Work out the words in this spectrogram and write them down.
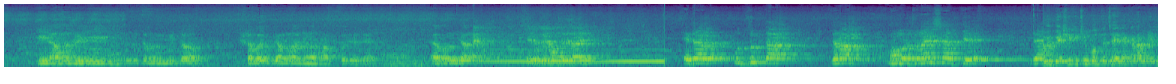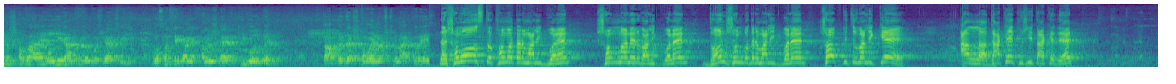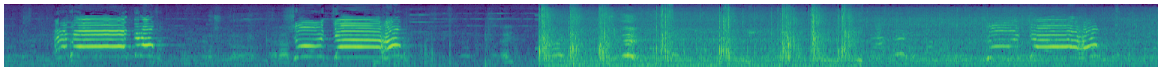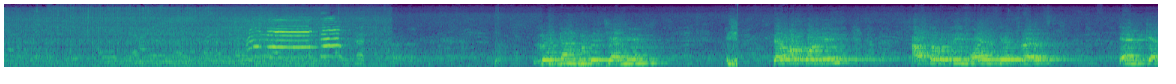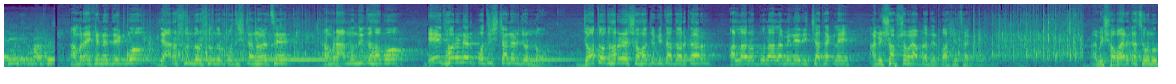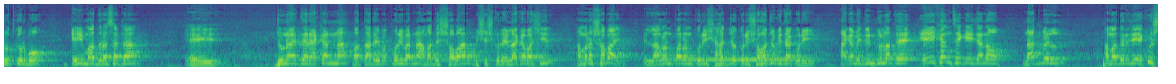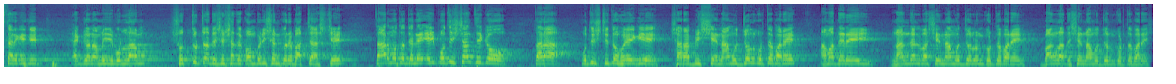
যে আমাদের এই জীবিত মৃত সবাইকে আল্লাহ যেন মাফ করে দেন। এবং যারা এটার উদ্যোক্তা জনাব মোহাম্মদ জুনাইদ সাহেবকে আমি বেশি কিছু বলতে চাই না কারণ আমরা এখানে সবাই অধীর আগ্রহে বসে আছি। মোসাদ্দেক আলী খালু সাহেব কি বলবেন? তো আপনাদের সময় নষ্ট না করে যা সমস্ত ক্ষমতার মালিক বলেন সম্মানের মালিক বলেন ধন সম্পদের মালিক বলেন সব কিছু মালিক কে? আল্লাহ যাকে খুশি তাকে দেন। লোকদান গ্রুপের চেয়ারম্যান, তেলাওয়াত করবেন Aftabuddin welfare trust and cadet Madrasa আমরা এখানে দেখব যে আরও সুন্দর সুন্দর প্রতিষ্ঠান হয়েছে। আমরা আনন্দিত হব। এই ধরনের প্রতিষ্ঠানের জন্য যত ধরনের সহযোগিতা দরকার, আল্লাহ রব্বুল আলমিনের ইচ্ছা থাকলে আমি সবসময় আপনাদের পাশে থাকব। আমি সবার কাছে অনুরোধ করব, এই মাদ্রাসাটা, এই জুনায়েতের একার না বা তার পরিবার না, আমাদের সবার, বিশেষ করে এলাকাবাসীর, আমরা সবাই লালন পালন করি, সাহায্য করি, সহযোগিতা করি। আগামী দিনগুলোতে এইখান থেকেই যেন নাজবেল, আমাদের যে একুশ তারিখে যে একজন আমি বললাম, সত্তরটা দেশের সাথে কম্পিটিশন করে বাচ্চা আসছে, তার মতো যেন এই প্রতিষ্ঠান থেকেও তারা প্রতিষ্ঠিত হয়ে গিয়ে সারা বিশ্বে নাম উজ্জ্বল করতে পারে, আমাদের এই নান্দেলবাসীর নাম উজ্জ্বলন করতে পারে, বাংলাদেশের নাম উজ্জ্বল করতে পারে।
